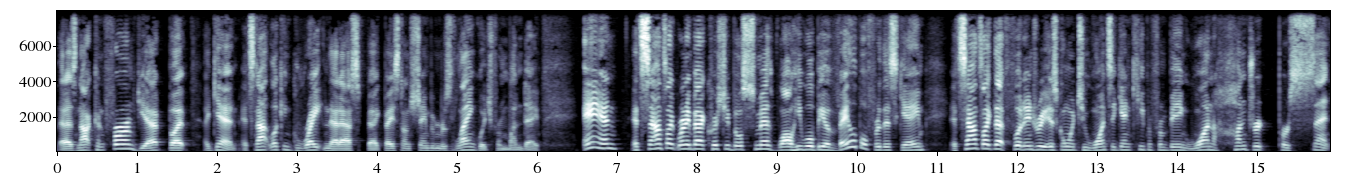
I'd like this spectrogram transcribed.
That is not confirmed yet, but again, it's not looking great in that aspect based on Shane Beamer's language from Monday. And it sounds like running back Christian Beal-Smith, while he will be available for this game, it sounds like that foot injury is going to once again keep him from being 100%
